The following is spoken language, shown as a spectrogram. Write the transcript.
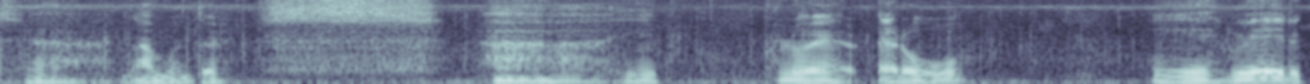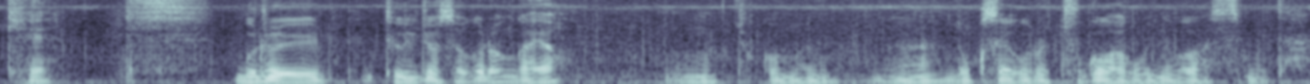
자, 나무들. 아, 이 블루 에- 에로우. 왜 이렇게 물을 덜 줘서 그런가요? 음, 조금은 어, 녹색으로 죽어가고 있는 것 같습니다.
